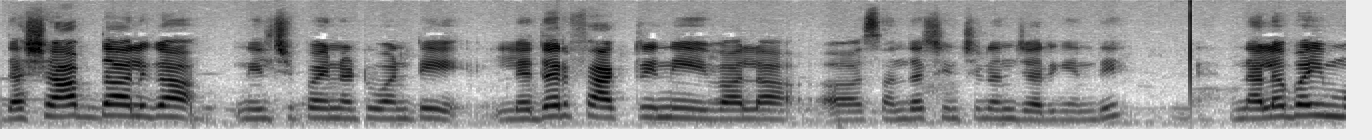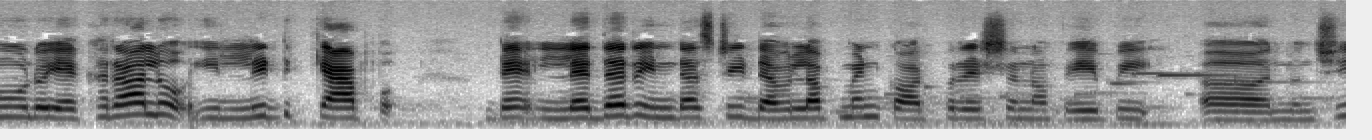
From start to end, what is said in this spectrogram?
దశాబ్దాలుగా నిలిచిపోయినటువంటి లెదర్ ఫ్యాక్టరీని ఇవాళ సందర్శించడం జరిగింది. నలభై మూడు ఎకరాలు ఈ లిడ్ క్యాప్ అంటే leather industry development corporation of AP నుంచి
